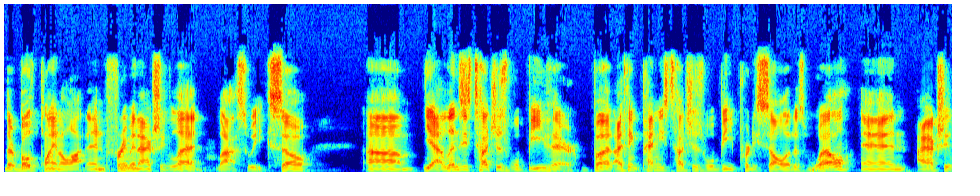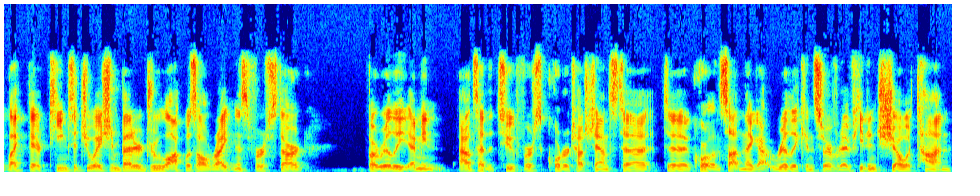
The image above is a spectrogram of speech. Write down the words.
they're both playing a lot, and Freeman actually led last week. So um, yeah, Lindsay's touches will be there, but I think Penny's touches will be pretty solid as well. And I actually like their team situation better. Drew Lock was all right in his first start, but really, I mean, outside the two first quarter touchdowns to to Courtland Sutton, they got really conservative. He didn't show a ton.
